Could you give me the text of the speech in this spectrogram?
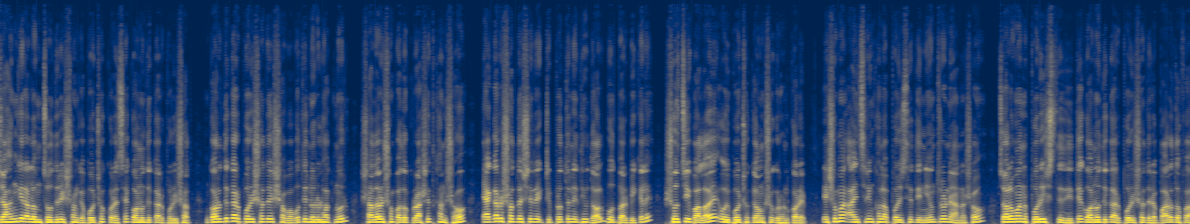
জাহাঙ্গীর আলম চৌধুরীর সঙ্গে বৈঠক করেছে গণ অধিকার পরিষদ। গণ অধিকার পরিষদের সভাপতি নুরুল হক নূর, সাধারণ সম্পাদক রাশিদ খান সহ এগারো সদস্যের একটি প্রতিনিধি দল বুধবার বিকেলে সচিবালয়ে ওই বৈঠকে অংশগ্রহণ করে। এ সময় আইন শৃঙ্খলা পরিস্থিতি নিয়ন্ত্রণে আনা সহ চলমান পরিস্থিতিতে গণ অধিকার পরিষদের বারো দফা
